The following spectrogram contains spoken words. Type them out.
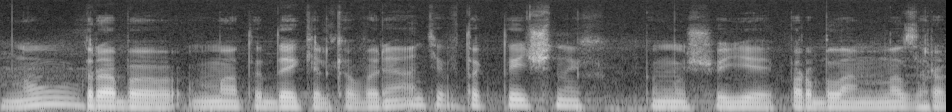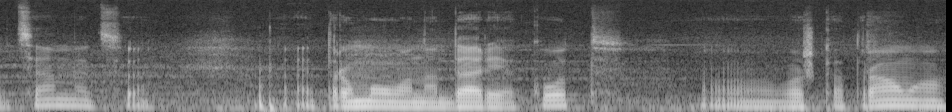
Ну, треба мати декілька варіантів тактичних, тому що є проблеми з гравцями. Це е, травмована Дар'я Кот, е, важка травма,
